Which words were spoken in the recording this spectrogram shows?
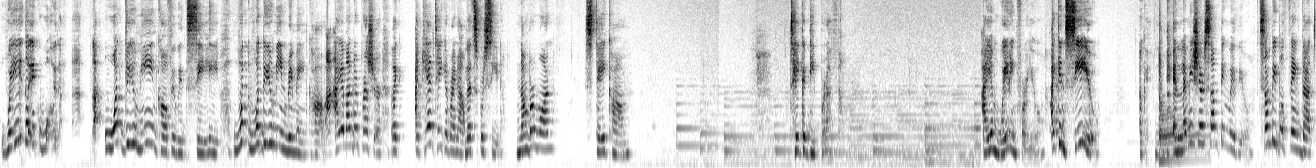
Wait, like, what, uh, uh, what do you mean coffee with C? What what do you mean remain calm? I, I am under pressure. Like I can't take it right now. Let's proceed. Number one, stay calm. Take a deep breath. I am waiting for you. I can see you. Okay, no. And let me share something with you. Some people think that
